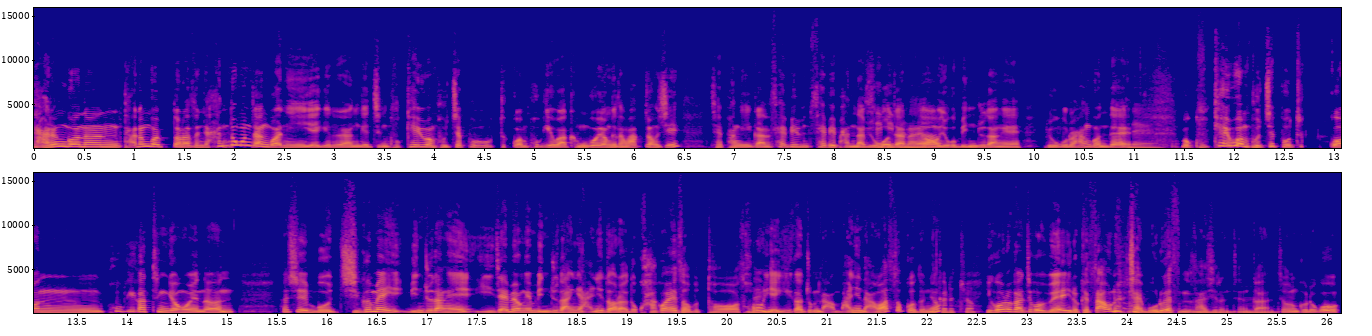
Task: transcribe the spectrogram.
다른 거는 다른 걸 떠나서 이제 한동훈 장관이 얘기를 한 게 지금 국회의원 불체포 특권 포기와 금고영상 확정 시 재판 기간 세비 세비 반납 요거잖아요. 반납. 요거 민주당의 요구를 한 건데 네. 뭐 국회의원 불체포 특권 포기 같은 경우에는 사실 뭐 지금의 민주당의 이재명의 민주당이 아니더라도 과거에서부터 서로 네. 얘기가 좀 나- 많이 나왔었거든요. 그렇죠. 이거를 가지고 왜 이렇게 싸우는지 잘 모르겠습니다, 사실은. 그러니까 음. 저는 그리고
